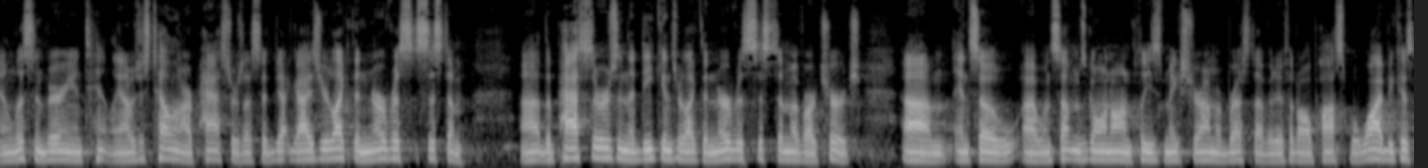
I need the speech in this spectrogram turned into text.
and listen very intently. I was just telling our pastors, I said, guys, you're like the nervous system. Uh, the pastors and the deacons are like the nervous system of our church. Um, and so uh, when something's going on, please make sure I'm abreast of it if at all possible. Why? Because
